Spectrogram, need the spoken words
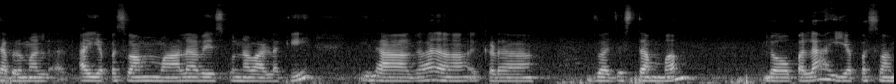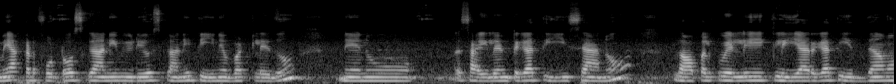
శబరిమల అయ్యప్ప స్వామి మాల వేసుకున్న వాళ్ళకి ఇలాగా ఇక్కడ ధ్వజస్తంభం. లోపల అయ్యప్ప స్వామి అక్కడ ఫొటోస్ కానీ వీడియోస్ కానీ తీయనివ్వట్లేదు నేను సైలెంట్గా తీశాను. లోపలికి వెళ్ళి క్లియర్గా తీద్దాము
